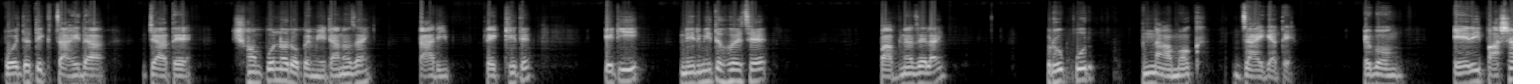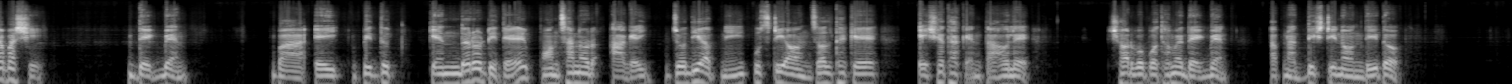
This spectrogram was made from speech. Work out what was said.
বৈদ্যুতিক চাহিদা যাতে সম্পূর্ণরূপে মেটানো যায়, তারই প্রেক্ষিতে এটি নির্মিত হয়েছে পাবনা জেলায় রূপপুর নামক জায়গাতে এবং এরই পাশাপাশি দেখবেন বা এই বিদ্যুৎ কেন্দ্রটিতে পৌঁছানোর আগেই যদি আপনি কুষ্টিয়া অঞ্চল থেকে এসে থাকেন, তাহলে সর্বপ্রথমে দেখবেন আপনার দৃষ্টিনন্দিত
